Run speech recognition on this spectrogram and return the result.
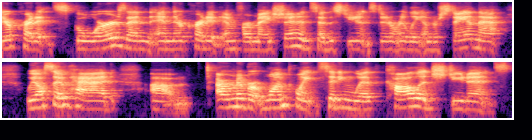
their credit scores and, and their credit information. And so the students didn't really understand that. We also had, um, I remember at one point sitting with college students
